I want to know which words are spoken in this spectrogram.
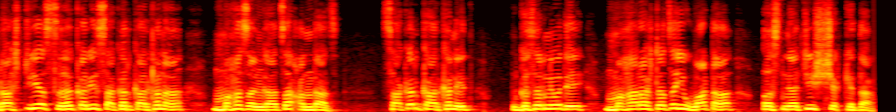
राष्ट्रीय सहकारी साखर कारखाना महासंघाचा अंदाज. साखर कारखानेत घसरणीमध्ये महाराष्ट्राचाही वाटा असण्याची शक्यता.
